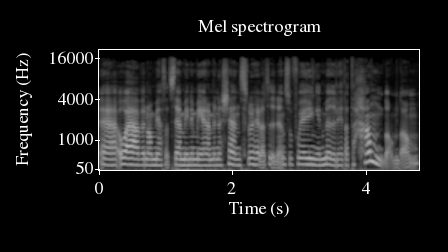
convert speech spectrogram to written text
Eh, och även om jag så att säga minimerar mina känslor hela tiden så får jag ju ingen möjlighet att ta hand om dem.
